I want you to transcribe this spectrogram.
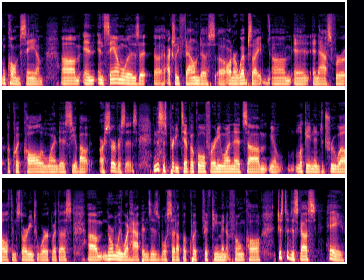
we'll call him Sam, um, and and Sam was uh, actually found us uh, on our website um, and and asked for a quick call and wanted to see about our services. And this is pretty typical for anyone that's um, you know looking into True Wealth and starting to work with us. Um, normally, what happens is we'll set up a quick 15 minute phone call just to discuss, hey,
